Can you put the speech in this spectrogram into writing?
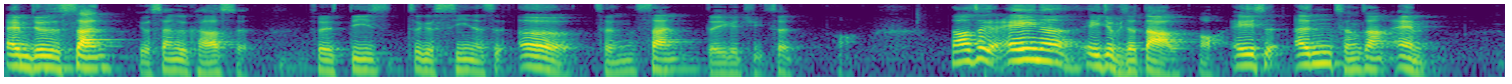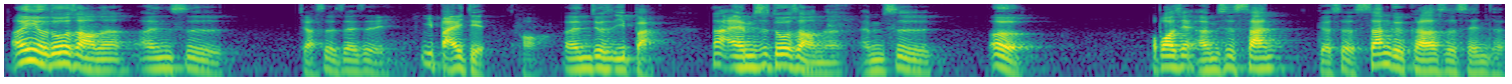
，m 就是三，有三个 cluster，所以 d 这个 C 呢是二乘三的一个矩阵，然后这个 A 呢，A 就比较大了，哦，A 是 n 乘上 m，n 有多少呢？n 是假设在这里一百点，哦，n 就是一百，那 m 是多少呢？m 是二。我抱歉，m 是三，表示有三个 class center，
